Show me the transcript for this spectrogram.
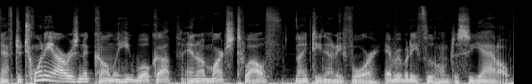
After 20 hours in a coma, he woke up, and on March 12, 1994, everybody flew home to Seattle.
